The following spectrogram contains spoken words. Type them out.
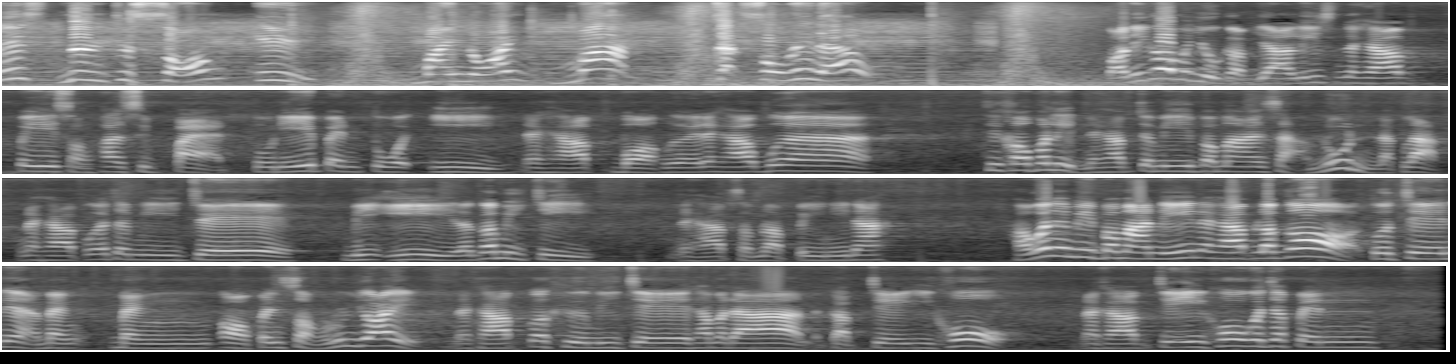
Yaris 1.2 E ไม่น้อยมาก จัดทรงให้แล้ว ตอนนี้ก็มาอยู่กับ Yaris นะครับ ปี 2018 ตัวนี้เป็นตัว E นะครับ บอกเลยนะครับเมื่อที่เขาผลิตนะครับ จะมีประมาณ 3 รุ่นหลักๆนะครับ ก็จะมี J มี E แล้วก็มี G นะครับสำหรับปีนี้นะเขาก็จะมีประมาณนี้นะครับ แล้วก็ตัว J เนี่ยแบ่งแบ่งออกเป็น 2 รุ่นย่อยนะครับ ก็คือมี J ธรรมดากับ J Eco นะครับ J Eco ก็จะเป็น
